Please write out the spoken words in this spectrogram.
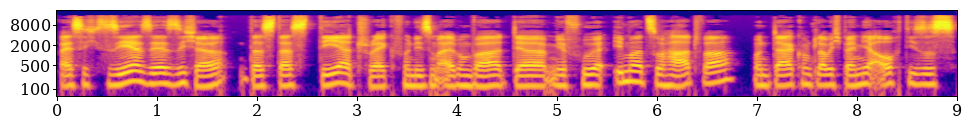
weiß ich sehr, sehr sicher, dass das der Track von diesem Album war, der mir früher immer zu hart war. Und da kommt, glaube ich, bei mir auch dieses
